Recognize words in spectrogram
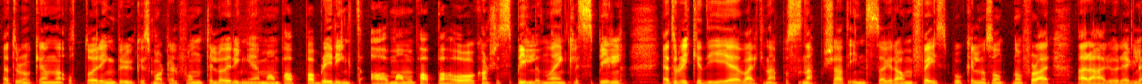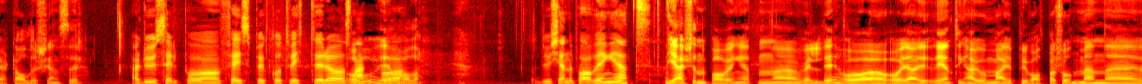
Jeg tror nok en åtteåring bruker smarttelefon til å ringe mamma og pappa, bli ringt av mamma og pappa, og kanskje spille noen enkle spill. Jeg tror ikke de eh, verken er på Snapchat, Instagram, Facebook eller noe sånt, noe, for der, der er jo regulerte aldersgrenser. Er du selv på Facebook og Twitter og Snap? Oh, ja og da. Du kjenner på avhengighet? Jeg kjenner på avhengigheten eh, veldig. Og, en ting er jo meg privatperson, men eh,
